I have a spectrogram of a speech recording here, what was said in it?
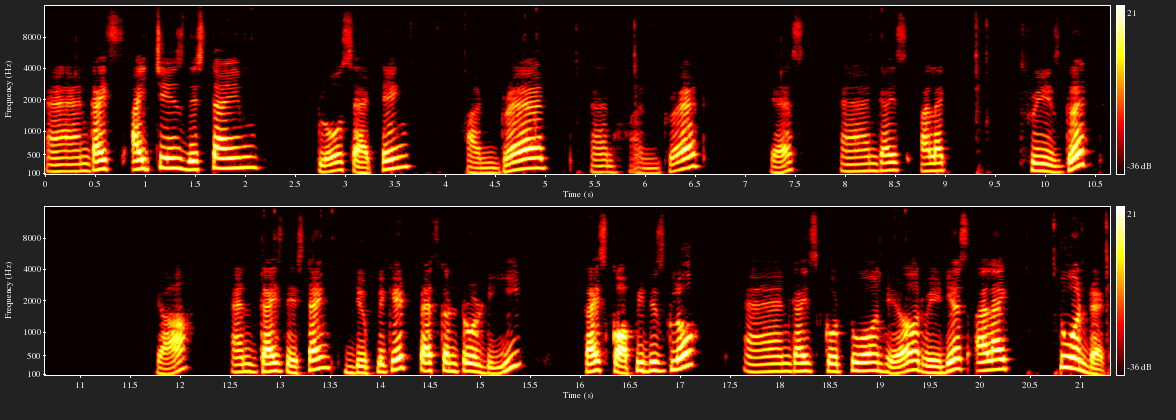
And guys I change this time. Glow setting 100 and 100 yes. And guys I like 3 is good. Yeah. And guys this time duplicate press ctrl D. Guys copy this glow and guys go to on here. Radius I like 200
